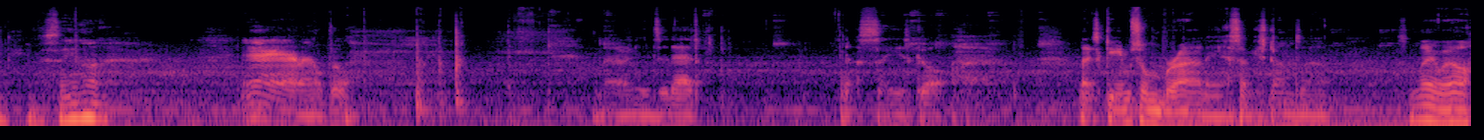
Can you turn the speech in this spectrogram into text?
You see that? Yeah, that'll do. He needs a head. Let's say he's got. Let's give him some brown here so he stands out. So there we are.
